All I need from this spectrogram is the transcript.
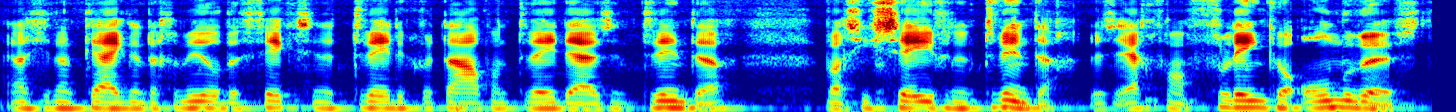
En als je dan kijkt naar de gemiddelde fix in het tweede kwartaal van 2020, was die 27. Dus echt van flinke onrust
